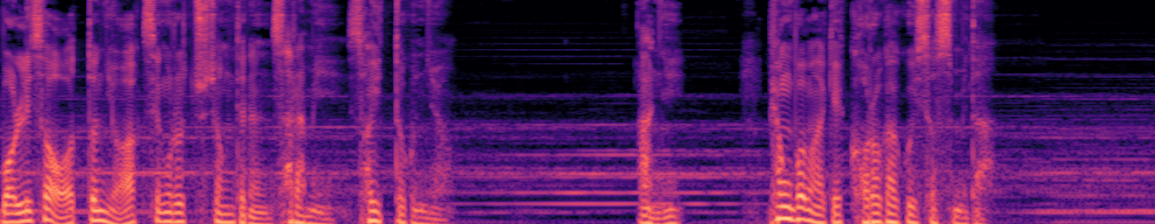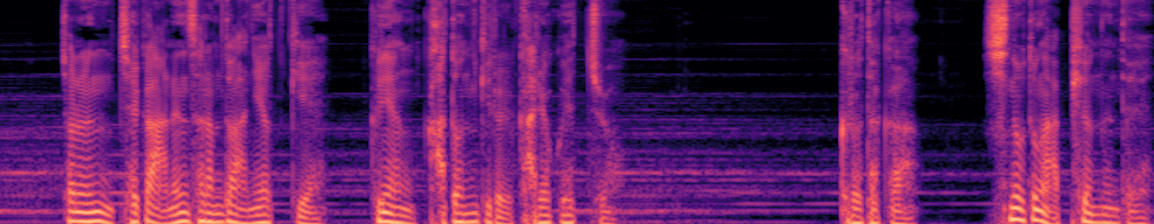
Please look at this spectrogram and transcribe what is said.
멀리서 어떤 여학생으로 추정되는 사람이 서 있더군요. 아니, 평범하게 걸어가고 있었습니다. 저는 제가 아는 사람도 아니었기에 그냥 가던 길을 가려고 했죠. 그러다가 신호등 앞이었는데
